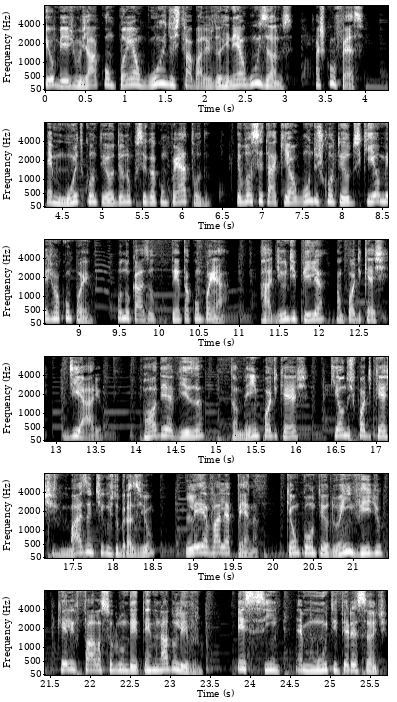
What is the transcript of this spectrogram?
Eu mesmo já acompanho alguns dos trabalhos do René há alguns anos, mas confesso, é muito conteúdo e eu não consigo acompanhar tudo. Eu vou citar aqui alguns dos conteúdos que eu mesmo acompanho, ou no caso eu tento acompanhar. Radinho de Pilha é um podcast diário. Roda e Avisa, também em podcast, que é um dos podcasts mais antigos do Brasil. Leia Vale a Pena, que é um conteúdo em vídeo que ele fala sobre um determinado livro. Esse sim é muito interessante,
